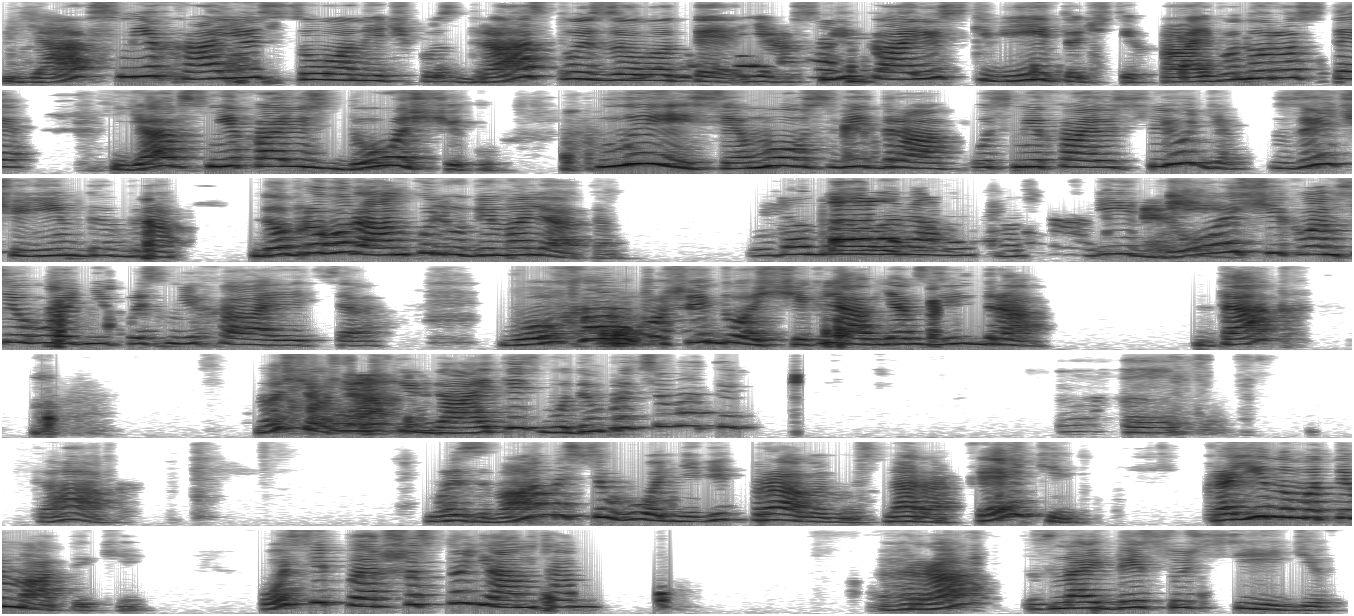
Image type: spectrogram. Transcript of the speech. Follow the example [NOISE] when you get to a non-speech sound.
Я всміхаюсь сонечку, здравствуй, золоте. Я всміхаюсь квіточці, хай воно росте. Я всміхаюсь дощику, лися, мов з відра, усміхаюсь людям, зичу їм добра. Доброго ранку, любі малята. Доброго ранку. І дощик вам сьогодні посміхається. Був хороший дощик, ляв, як з відра. Так? Ну що ж, прокидайтесь, будемо працювати. Так. Ми з вами сьогодні відправимось на ракеті в країну математики. Ось і перша стоянка. Гра Знайди сусідів.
